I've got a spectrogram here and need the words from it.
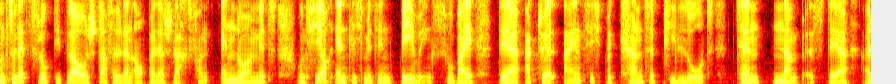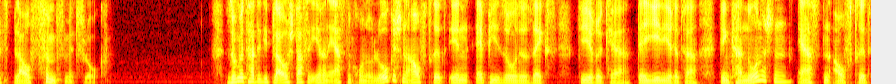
Und zuletzt flog die blaue Staffel dann auch bei der Schlacht von Endor mit und hier auch endlich mit den B-Wings, wobei der aktuell einzig bekannte Pilot Ten Nump ist, der als Blau 5 mitflog. Somit hatte die blaue Staffel ihren ersten chronologischen Auftritt in Episode 6, die Rückkehr der Jedi-Ritter. Den kanonischen ersten Auftritt,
